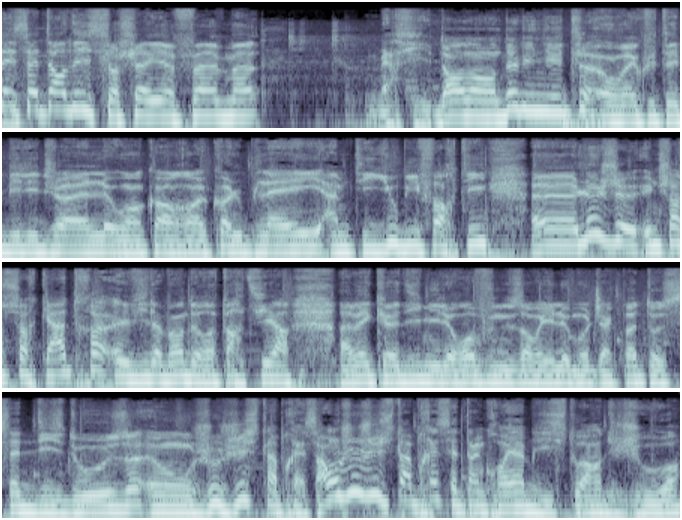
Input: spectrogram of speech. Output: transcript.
Allez, 7h10 sur Chérie FM. Merci. Dans, dans deux minutes, on va écouter Billy Joel ou encore euh, Coldplay, un petit UB40. Euh, le jeu, une chance sur quatre, évidemment, de repartir avec euh, 10 000 euros. Vous nous envoyez le mot jackpot au 7 10 12. On joue juste après ça. On joue juste après cette incroyable histoire du jour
